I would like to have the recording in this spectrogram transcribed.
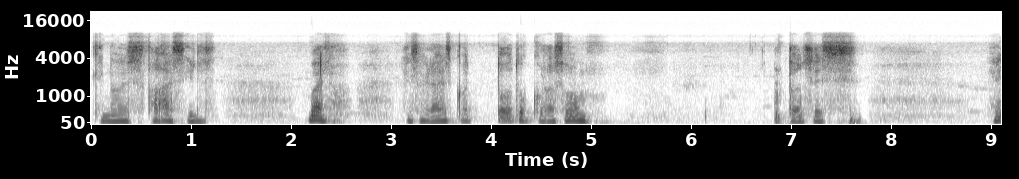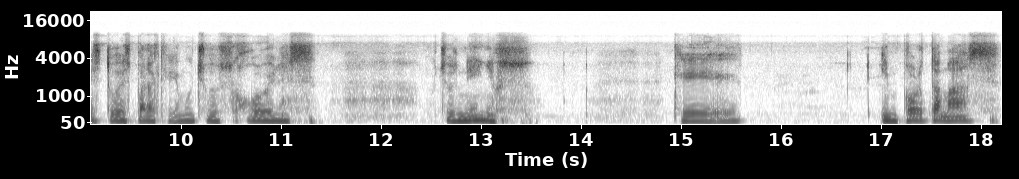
que no es fácil. Bueno, les agradezco a todo corazón. Entonces, esto es para que muchos jóvenes, muchos niños, que importa más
